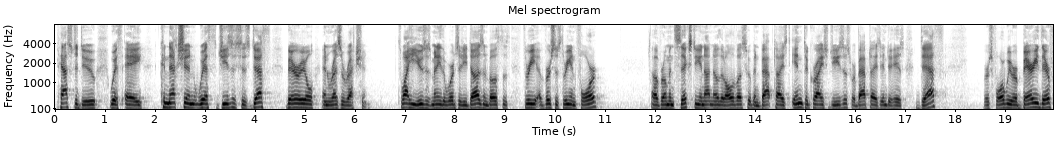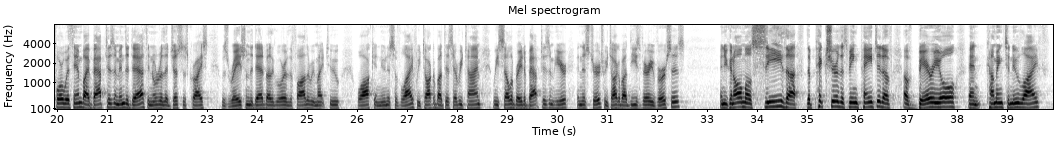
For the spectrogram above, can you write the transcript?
has to do with a connection with Jesus' death, burial, and resurrection. That's why he uses many of the words that he does in both the three uh, verses 3 and 4 of Romans 6. Do you not know that all of us who have been baptized into Christ Jesus were baptized into his death? Verse 4 We were buried, therefore, with him by baptism into death, in order that just as Christ was raised from the dead by the glory of the Father, we might too walk in newness of life. We talk about this every time we celebrate a baptism here in this church. We talk about these very verses. And you can almost see the, the picture that's being painted of, of burial and coming to new life.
